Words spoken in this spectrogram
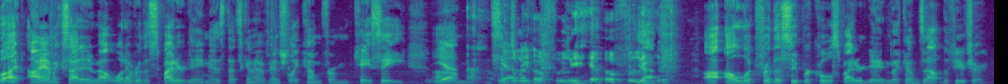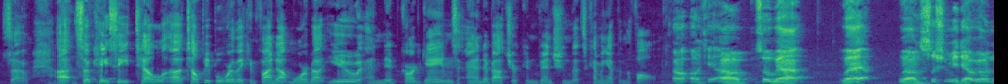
but I am excited about whatever the spider game is that's going to eventually come from KC. Yeah. Um, since Yeah. we Hopefully, hopefully. Yeah. I'll look for the super cool spider game that comes out in the future. So, uh, so Casey, tell uh, tell people where they can find out more about you and Nib Card Games and about your convention that's coming up in the fall. Oh, okay. Um, so we are we're we're on social media. We're on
